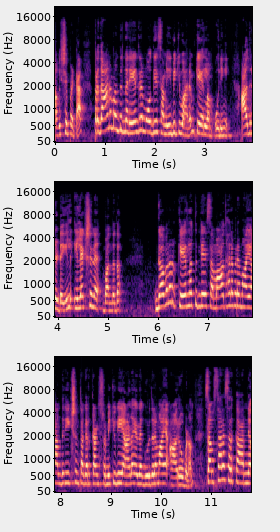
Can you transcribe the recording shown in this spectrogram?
ആവശ്യപ്പെട്ട പ്രധാനമന്ത്രി നരേന്ദ്രമോദിയെ സമീപിക്കുവാനും കേരളം ഒരുങ്ങി. അതിനിടയിൽ ഇലക്ഷന് വന്നത് ഗവർണർ കേരളത്തിന്റെ സമാധാനപരമായ അന്തരീക്ഷം തകർക്കാൻ ശ്രമിക്കുകയാണ് എന്ന ഗുരുതരമായ ആരോപണം സംസ്ഥാന സർക്കാരിന്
